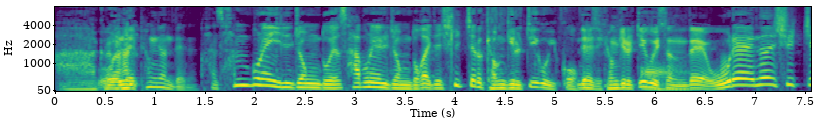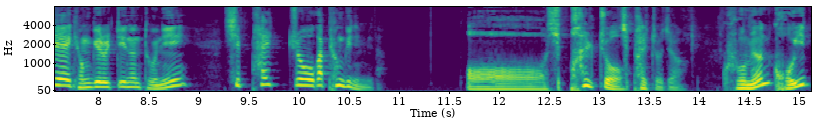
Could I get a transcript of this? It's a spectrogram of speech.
아, 원래 한, 평년대는. 한 3분의 1 정도에서 4분의 1 정도가 이제 실제로 경기를 뛰고 있고. 네, 이제 경기를 뛰고 어. 있었는데 올해는 실제 경기를 뛰는 돈이 18조가 평균입니다. 어, 18조. 18조죠. 그러면 거의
